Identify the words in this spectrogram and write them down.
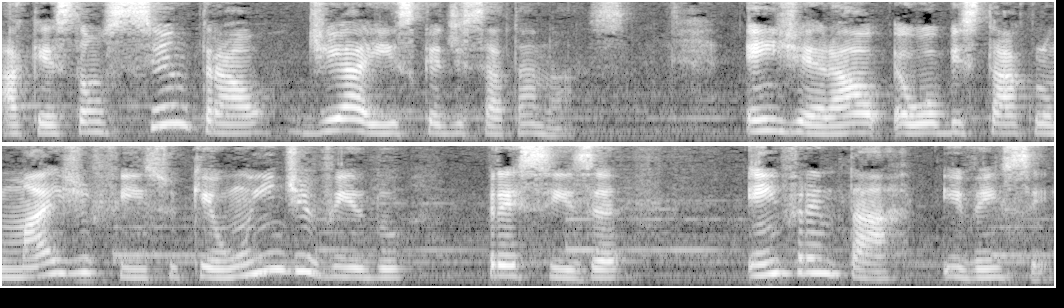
a questão central de A Isca de Satanás em geral, é o obstáculo mais difícil que um indivíduo precisa enfrentar e vencer.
